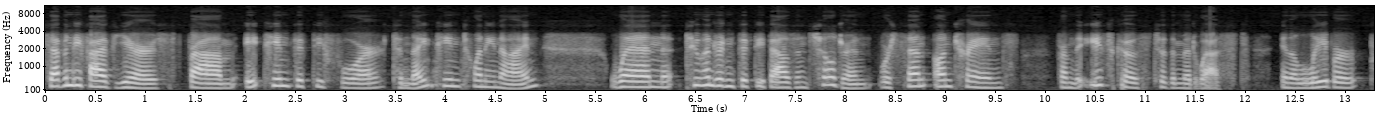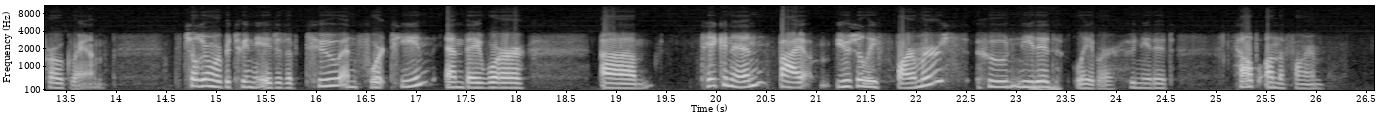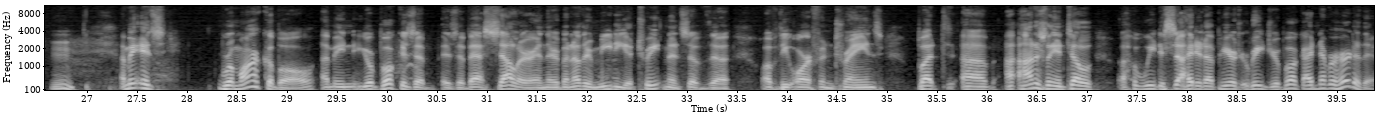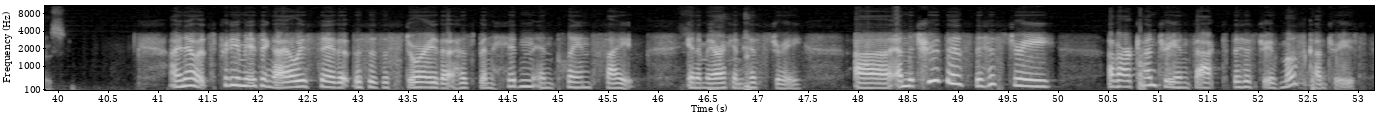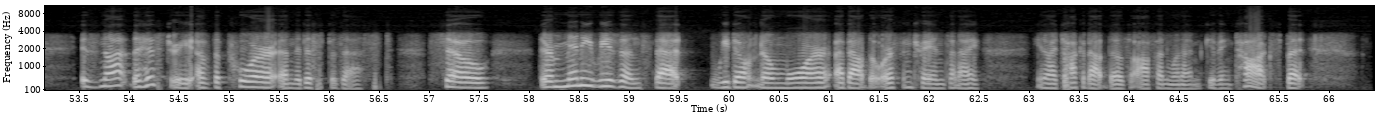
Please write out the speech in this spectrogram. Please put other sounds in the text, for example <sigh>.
75 years from 1854 to 1929, when 250,000 children were sent on trains from the East Coast to the Midwest in a labor program children were between the ages of 2 and 14, and they were um, taken in by usually farmers who needed labor, who needed help on the farm. Mm. I mean, it's remarkable. I mean, your book is a is a bestseller, and there have been other media treatments of the of the orphan trains. But uh, honestly, until uh, we <laughs> decided up here to read your book, I'd never heard of this. I know, it's pretty amazing. I always say that this is a story that has been hidden in plain sight in American <laughs> history. Uh, and the truth is the history of our country, in fact, the history of most countries, is not the history of the poor and the dispossessed. So there are many reasons that we don't know more about the orphan trains, and I, you know, I talk about those often when I'm giving talks. But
